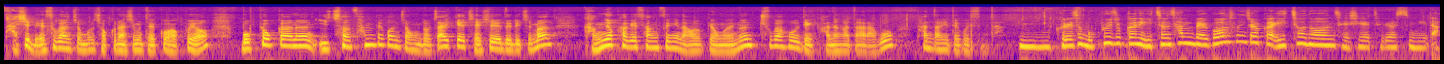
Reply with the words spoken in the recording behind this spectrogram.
다시 매수 관점으로 접근하시면 될 것 같고요. 목표가는 2,300원 정도 짧게 제시해드리지만 강력하게 상승이 나올 경우에는 추가 홀딩 가능하다라고 판단이 되고 있습니다. 음, 그래서 목표 주가 는 2,300원, 손절가 2,000원 제시해 드렸습니다.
